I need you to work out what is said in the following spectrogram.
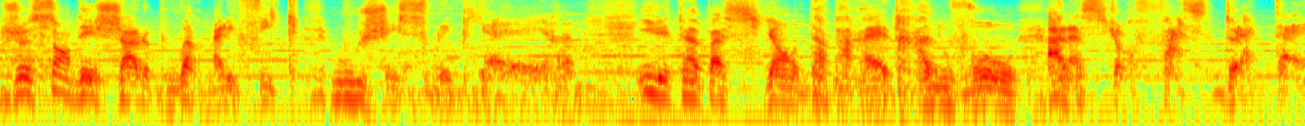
Je sens déjà le pouvoir maléfique bouger sous les pierres. Il est impatient d'apparaître à nouveau à la surface de la Terre.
